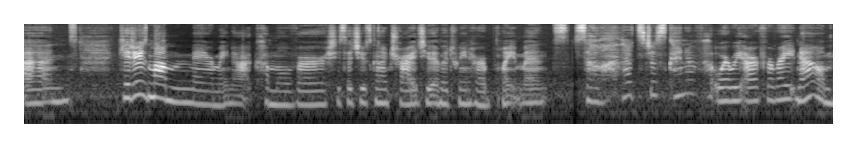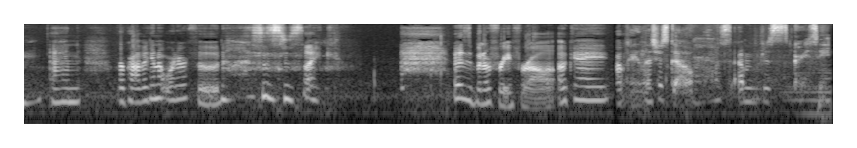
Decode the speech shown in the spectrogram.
And KJ's mom may or may not come over. She said she was gonna try to in between her appointments. So that's just kind of where we are for right now. And we're probably gonna order food. This is just like it's been a free for all, okay? Okay, let's just go. I'm just crazy.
